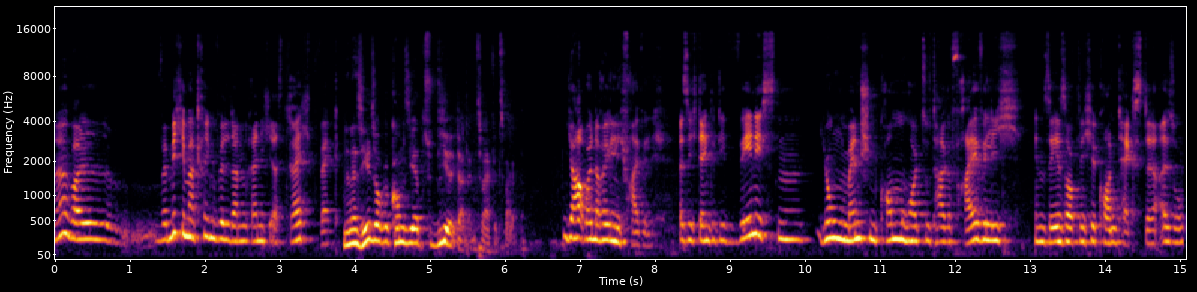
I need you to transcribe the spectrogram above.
ne? weil wenn mich jemand kriegen will, dann renne ich erst recht weg. In der Seelsorge kommen sie ja zu dir dann im Zweifelsfall. Ja, aber in der Regel nicht freiwillig. Also ich denke, die wenigsten jungen Menschen kommen heutzutage freiwillig in seelsorgliche Kontexte. Also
